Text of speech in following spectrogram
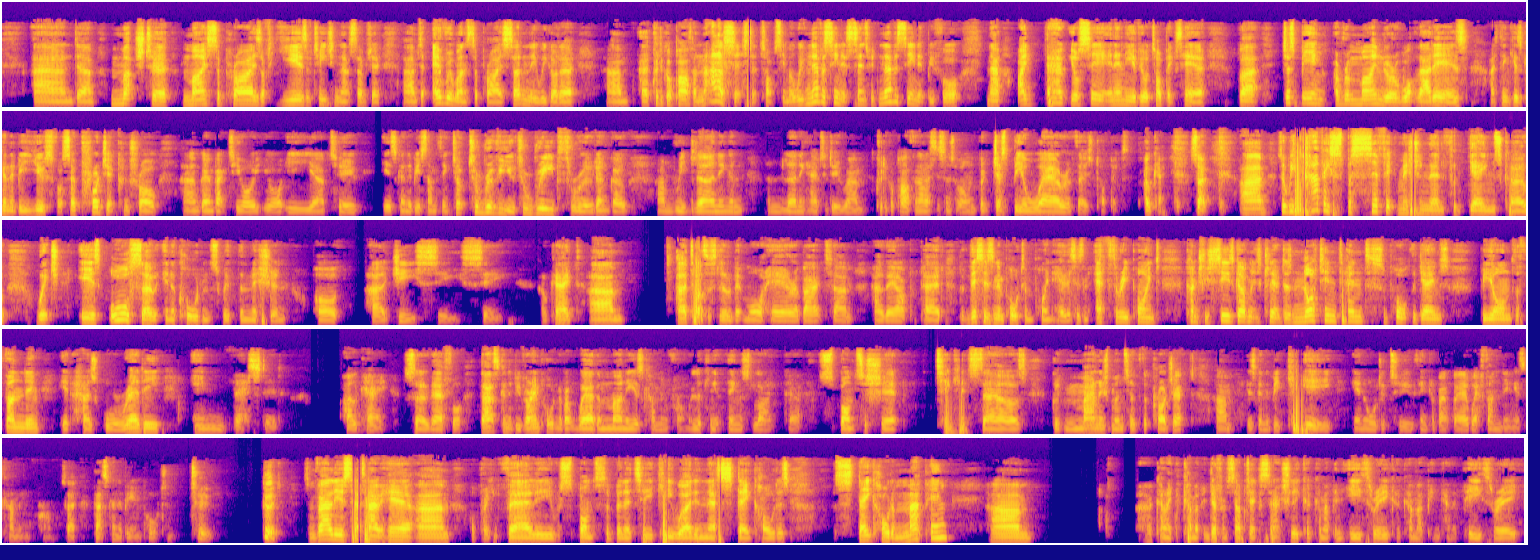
and um, much to my surprise, after years of teaching that subject, um, to everyone's surprise, suddenly we got a, um, a critical path analysis at TOPCIMA. We've never seen it since. We've never seen it before. Now, I doubt you'll see it in any of your topics here, but just being a reminder of what that is, I think is going to be useful. So project control, um, going back to your, your E2, is going to be something to, to review, to read through. Don't go um, read learning and, and learning how to do um, critical path analysis and so on, but just be aware of those topics. Okay, so um, so we have a specific mission then for Gamesco, which is also in accordance with the mission of uh, GCC. Okay, um, uh, tells us a little bit more here about um, how they are prepared. But this is an important point here. This is an F3 point. Country C's government is clear it does not intend to support the games beyond the funding it has already invested. Okay, so therefore that's going to be very important about where the money is coming from. We're looking at things like uh, sponsorship, ticket sales, good management of the project um, is going to be key in order to think about where, where funding is coming from. So that's going to be important too. Good. Some values set out here, um, operating fairly, responsibility, keyword in there, stakeholders. Stakeholder mapping, um, uh, kind of come up in different subjects actually, could come up in E3, could come up in kind of P3.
